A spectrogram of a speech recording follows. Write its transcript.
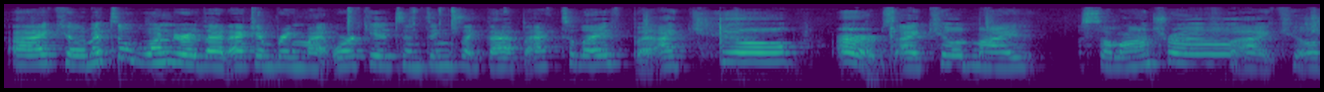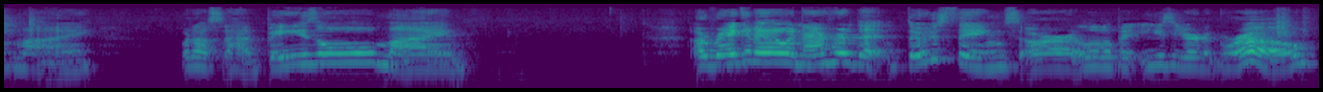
I kill them. It's a wonder that I can bring my orchids and things like that back to life, but I kill herbs. I killed my cilantro. I killed my, what else I have? Basil, my oregano, and I heard that those things are a little bit easier to grow.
